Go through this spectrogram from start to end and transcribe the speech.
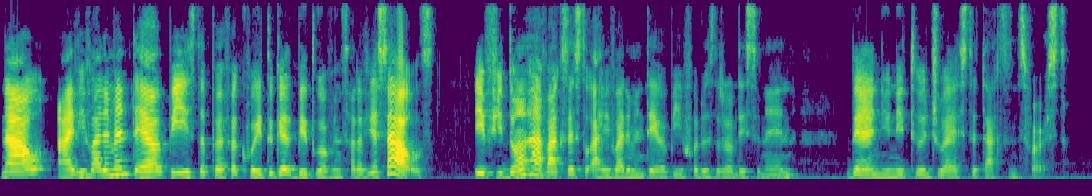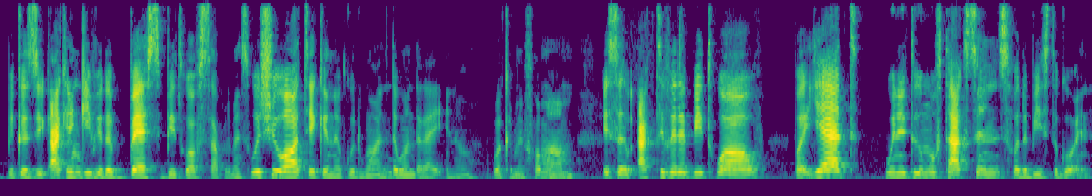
Now, IV vitamin therapy is the perfect way to get B12 inside of your cells. If you don't have access to IV vitamin therapy, for those that are listening, then you need to address the toxins first. Because you, I can give you the best B12 supplements, which you are taking a good one, the one that I, you know, recommend for mom. It's an activated B12, but yet we need to remove toxins for the bees to go in.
